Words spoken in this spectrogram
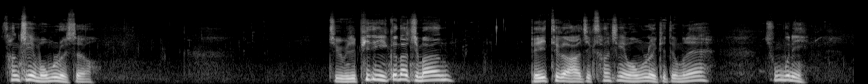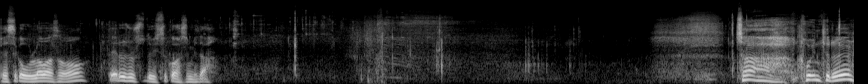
상층에 머물러 있어요. 지금 이제 피딩이 끝났지만 베이트가 아직 상층에 머물러 있기 때문에 충분히 베스가 올라와서 때려줄 수도 있을 것 같습니다 자 포인트를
